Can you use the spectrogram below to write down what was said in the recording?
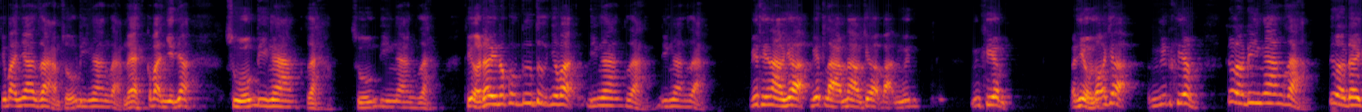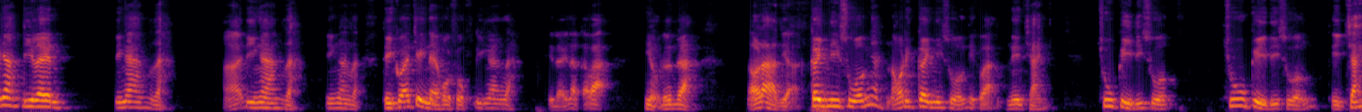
Các bạn nha, giảm xuống, đi ngang, giảm. Đây, các bạn nhìn nhá, xuống, đi ngang, giảm, xuống, đi ngang, giảm. Thì ở đây nó cũng tương tự như vậy, đi ngang, giảm, đi ngang, giảm biết thế nào chưa biết làm nào chưa bạn Nguyễn Nguyễn Khiêm? Bạn hiểu rõ chưa Nguyễn Khiêm tức là đi ngang giảm. Tức là đây nha đi lên đi ngang giảm. Đấy, đi ngang giảm đi ngang giảm. Thì quá trình này hồi phục đi ngang giảm. Thì đấy là các bạn hiểu đơn giản. Đó là gì ạ? Kênh đi xuống nhá nó đi kênh đi xuống thì các bạn nên tránh. Chu kỳ đi xuống chu kỳ đi xuống thì tránh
